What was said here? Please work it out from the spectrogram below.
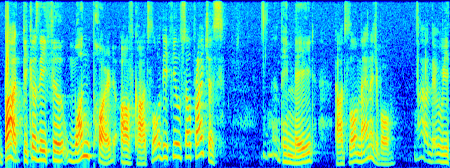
But because they feel one part of God's law, they feel self righteous. They made God's law manageable. Uh, we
